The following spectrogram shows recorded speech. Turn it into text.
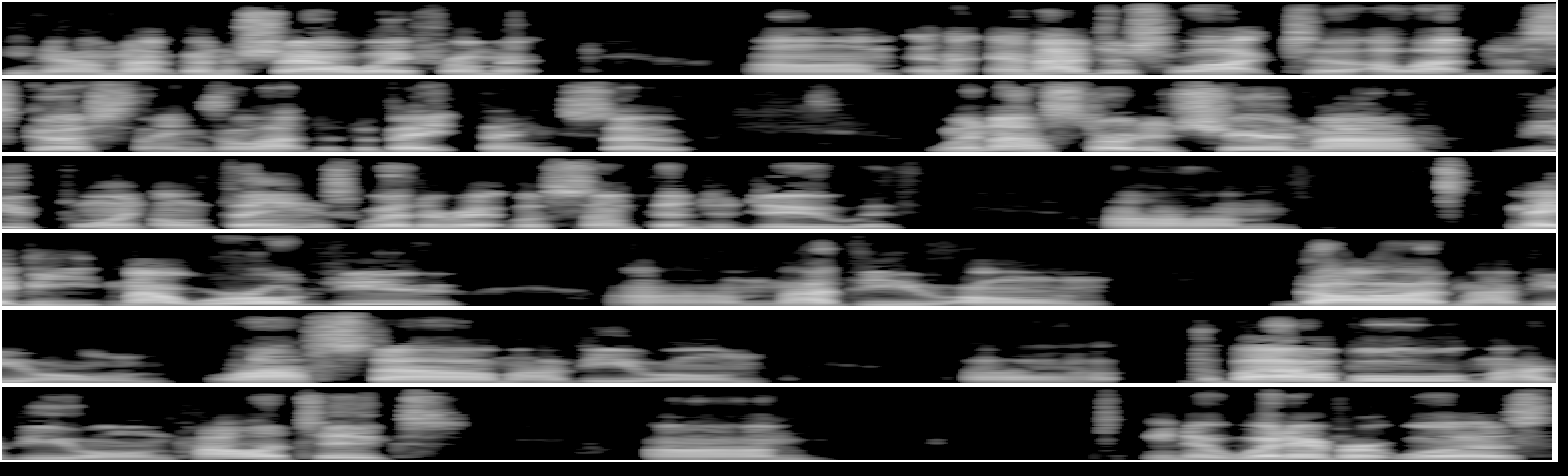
You know, I'm not going to shy away from it. Um, and and I just like to I like to discuss things. I like to debate things. So when I started sharing my viewpoint on things, whether it was something to do with um, maybe my worldview, um, my view on God, my view on lifestyle, my view on uh, the Bible, my view on politics, um, you know, whatever it was,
